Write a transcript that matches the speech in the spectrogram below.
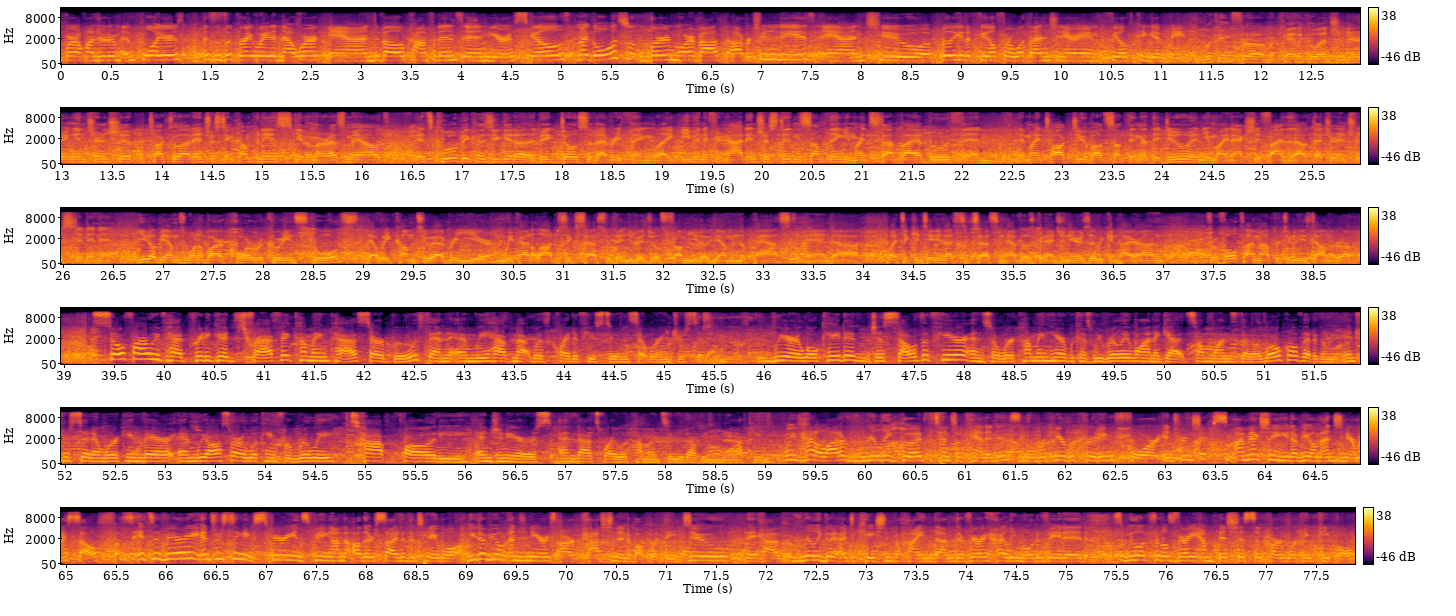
over 100 employers. This is a great way to network and develop confidence in your skills. My goal is to learn more about the opportunities and to feel for what the engineering field can give me. Looking for a mechanical engineering internship. Talked to a lot of interesting companies, giving my resume out. It's cool because you get a big dose of everything. Like even if you're not interested in something, you might stop by a booth and they might talk to you about something that they do and you might actually find out that you're interested in it. UWM is one of our core recruiting schools that we come to every year. We've had a lot of success with individuals from UWM in the past and uh, like to continue that success and have those good engineers that we can hire on for full-time opportunities down the road. So far we've had pretty good traffic coming past our booth and, and we have met with quite a few students that we're interested in. We are located just south of here and so we're coming here because we really want to get some ones that are local that are going to be interested in working there and we also are looking for really top quality engineers and that's why we're coming to UW Milwaukee. We've had a lot of really good potential candidates. We're here recruiting for internships. I'm actually a UWM engineer myself. It's a very interesting experience being on the other side of the table. UWM engineers are passionate about what they do. They have a really good education behind them. They're very highly motivated. So we look for those very ambitious and hardworking people.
